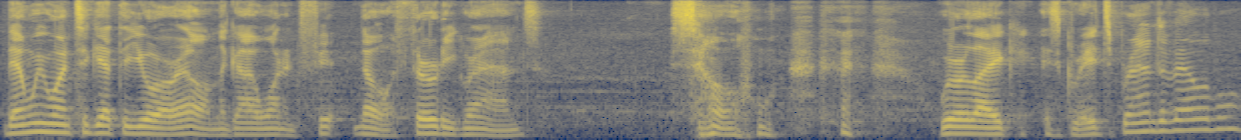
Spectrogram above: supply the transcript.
Then we went to get the URL, and the guy wanted fi- no thirty grand. So we were like, "Is Greats brand available?"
